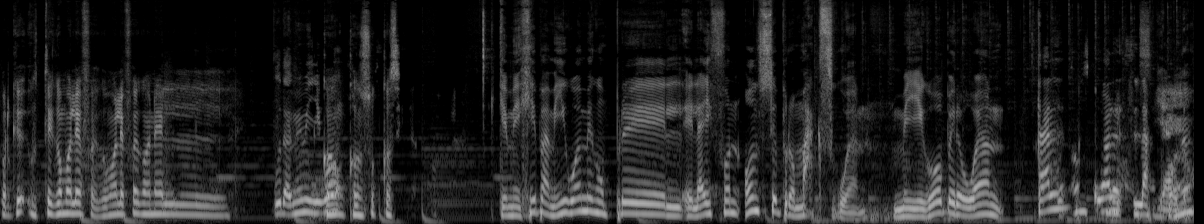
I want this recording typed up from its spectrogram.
Porque usted, ¿cómo le fue? ¿Cómo le fue con el. Puta, a mí me llegó con, con sus cositas? que me dejé para mí, weón. Me compré el, el iPhone 11 Pro Max, weón. Me llegó, pero weón, tal cual las Ya. fotos.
